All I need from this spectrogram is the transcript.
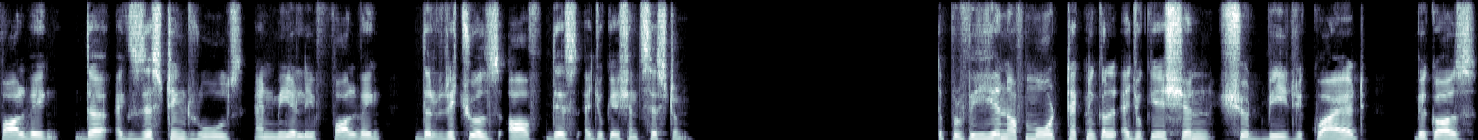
following the existing rules and merely following the rituals of this education system. The provision of more technical education should be required because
